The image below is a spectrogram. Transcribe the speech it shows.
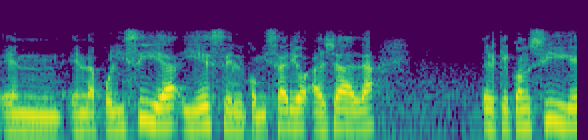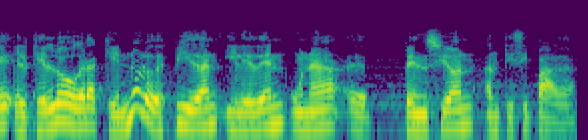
en, en la policía y es el comisario Ayala el que consigue, el que logra que no lo despidan y le den una eh, pensión anticipada.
